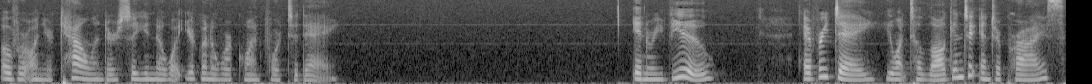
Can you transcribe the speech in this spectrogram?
over on your calendar so you know what you're going to work on for today. In review, every day you want to log into Enterprise,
